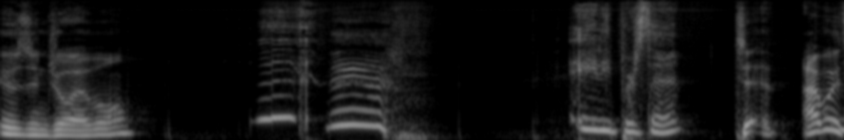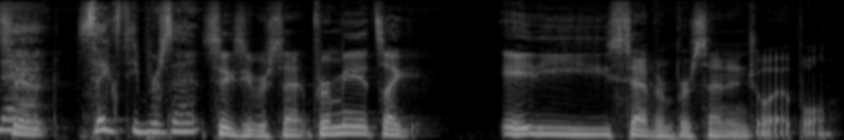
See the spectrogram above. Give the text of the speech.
it was enjoyable. Eh, 80%, I would nah, say 60%. sixty percent. For me, it's like eighty-seven percent enjoyable.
